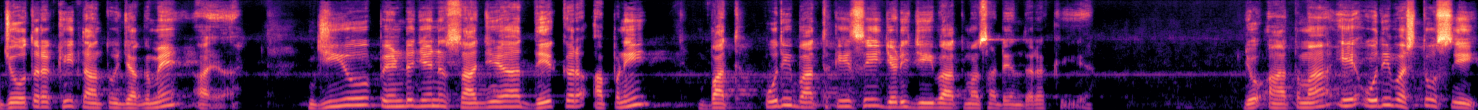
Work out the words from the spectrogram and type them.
ਜੋਤ ਰੱਖੀ ਤਾਂ ਤੂੰ ਜਗ ਮੇ ਆਇਆ। ਜੀਉ ਪਿੰਡ ਜਿਨ ਸਾਜਿਆ, ਦੇਖ ਕਰ ਆਪਣੀ ਬਤ, ਉਹਦੀ ਬਤ ਕੀ ਸੀ ਜਿਹੜੀ ਜੀਵ ਆਤਮਾ ਸਾਡੇ ਅੰਦਰ ਰੱਖੀ ਹੈ। ਜੋ ਆਤਮਾ ਇਹ ਉਹਦੀ ਵਸਤੂ ਸੀ।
